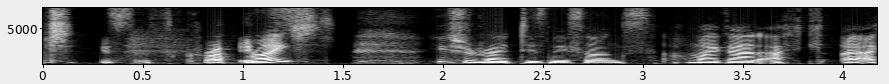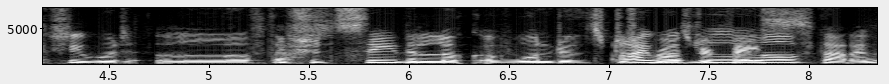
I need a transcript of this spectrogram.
Jesus Christ. Right? You should write Disney songs. Oh my god, I, I actually would love that. You should see the look of wonder that's just I crossed would her face. love that. I,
